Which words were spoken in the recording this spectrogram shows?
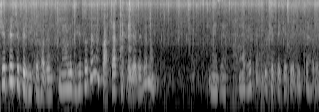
চেপে চেপে দিতে হবে, নাহলে ভেতরে না কাঁচা থেকে যাবে জানো? একটু চেপে চেপে দিতে হবে।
